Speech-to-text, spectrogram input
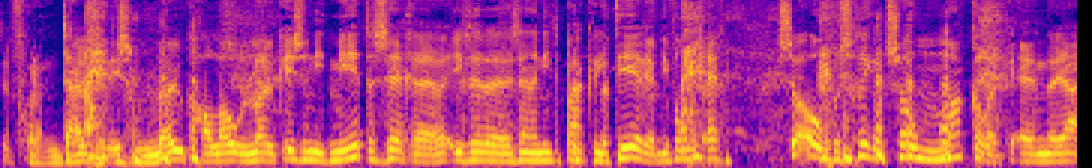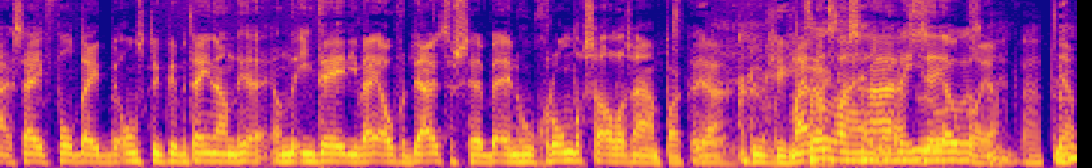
Voor een Duitser is leuk, hallo, leuk. Is er niet meer te zeggen? Is er, zijn er niet een paar criteria? Die vond het echt zo verschrikkelijk, zo makkelijk. En uh, ja, zij voldeed bij ons natuurlijk meteen aan de, aan de ideeën die wij over Duitsers hebben... en hoe grondig ze alles aanpakken. Ja, maar dat was haar idee ook wel, ja. ja.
